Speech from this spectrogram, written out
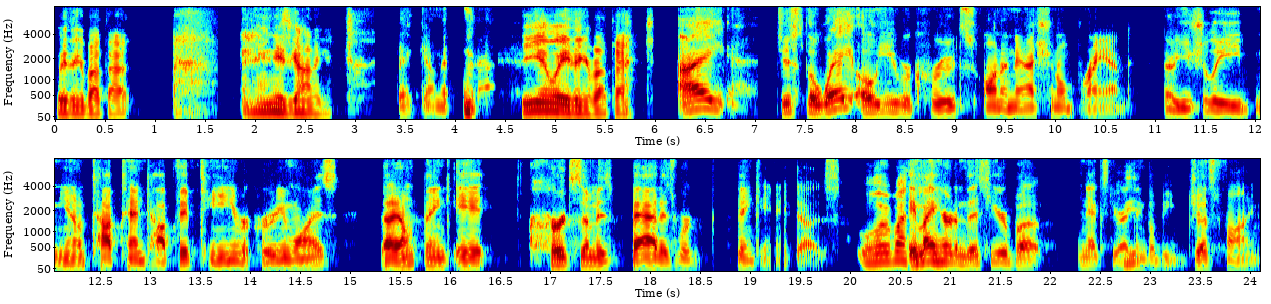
What do you think about that? And he's gone again. Dadgummit. Ian, what do you think about that? I just the way OU recruits on a national brand, they're usually, you know, top 10, top 15 recruiting wise, that I don't think it hurts them as bad as we're thinking it does. Well, It the- might hurt them this year, but next year I think they'll be just fine.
